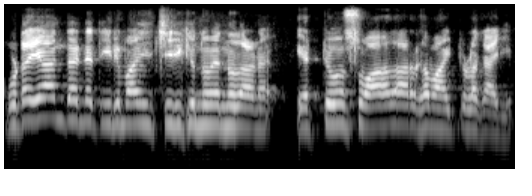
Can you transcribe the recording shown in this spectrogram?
കുടയാൻ തന്നെ തീരുമാനിച്ചിരിക്കുന്നു എന്നതാണ് ഏറ്റവും സ്വാഗതാർഹമായിട്ടുള്ള കാര്യം.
